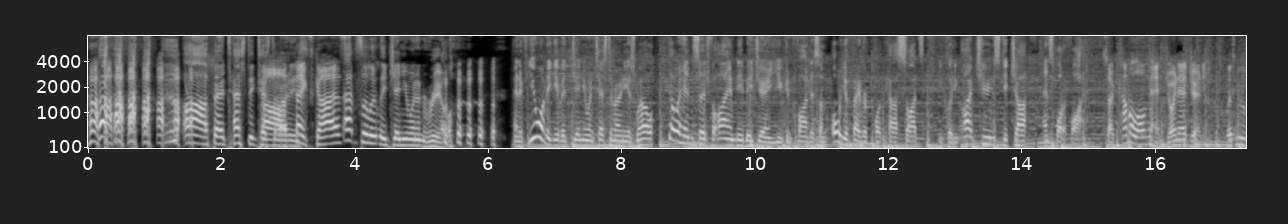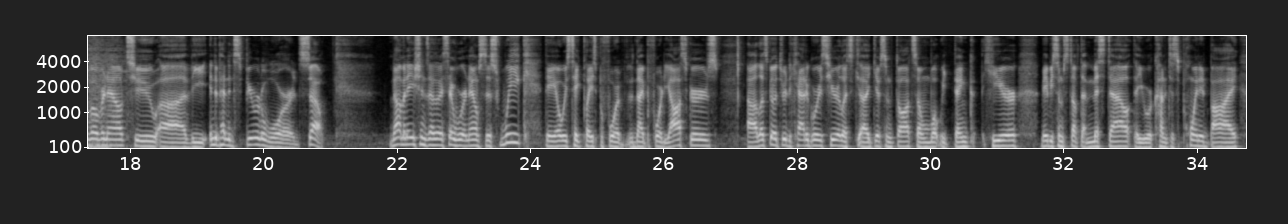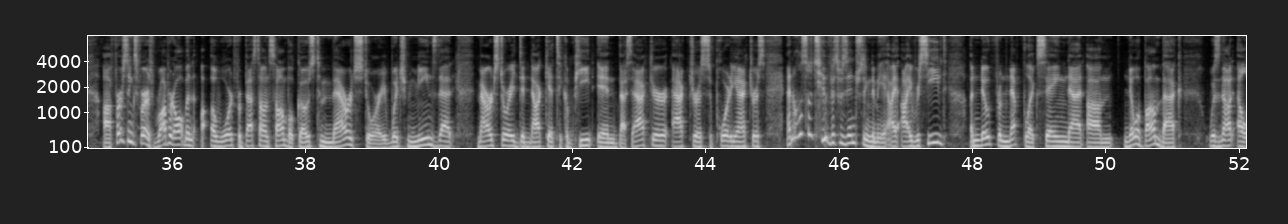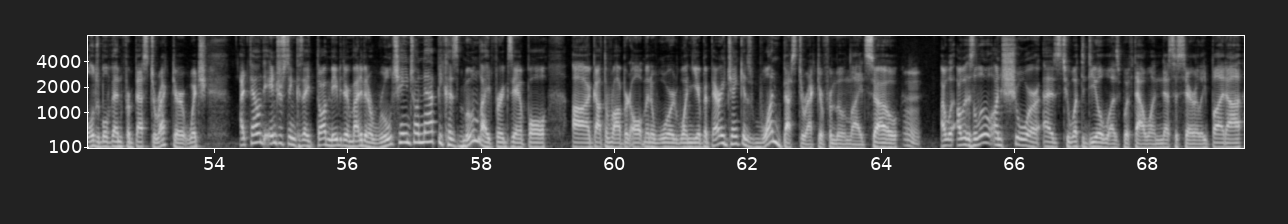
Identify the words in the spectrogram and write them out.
ah, fantastic testimonies. Oh, thanks, guys. Absolutely genuine and real. and if you want to give a genuine testimony as well, go ahead and search for IMDb Journey. You can find us on all your favorite podcast sites, including iTunes, Stitcher, and Spotify. So come along and join our journey. Let's move over now to uh, the Independent Spirit Awards. So, nominations, as I said, were announced this week. They always take place before the night before the Oscars. Uh, let's go through the categories here. Let's uh, give some thoughts on what we think here. Maybe some stuff that missed out that you were kind of disappointed by. Uh, first things first, Robert Altman Award for Best Ensemble goes to Marriage Story, which means that Marriage Story did not get to compete in Best Actor, Actress, Supporting Actress. And also, too, this was interesting to me. I, I received a note from Netflix saying that um, Noah Baumbach was not eligible then for Best Director, which I found it interesting because I thought maybe there might have been a rule change on that because Moonlight, for example, uh, got the Robert Altman Award one year, but Barry Jenkins won Best Director for Moonlight. So mm. I, w- I was a little unsure as to what the deal was with that one necessarily. But uh,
